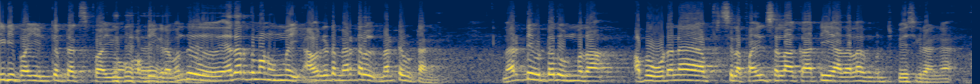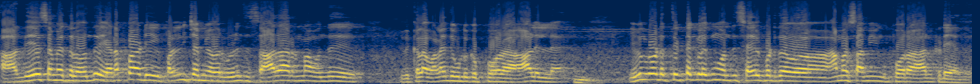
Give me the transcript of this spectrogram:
இடி பாயும் இன்கம் டேக்ஸ் பாயும் அப்படிங்கிற வந்து யதார்த்தமான உண்மை. அவர்கிட்ட மிரட்டல் மிரட்டி விட்டாங்க. மிரட்டி விட்டது உண்மைதான். அப்போ உடனே சில ஃபைல்ஸ் எல்லாம் காட்டி அதெல்லாம் முடிச்சு பேசிக்கிறாங்க. அதே சமயத்தில் வந்து எடப்பாடி பழனிசாமி அவர்கள் வந்து சாதாரணமாக வந்து இதுக்கெல்லாம் வளைந்து கொடுக்க போகிற ஆள் இல்லை. இவங்களோட திட்டங்களுக்கும் வந்து செயல்படுத்த ஆமசாமி இவங்க போகிற ஆள் கிடையாது.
